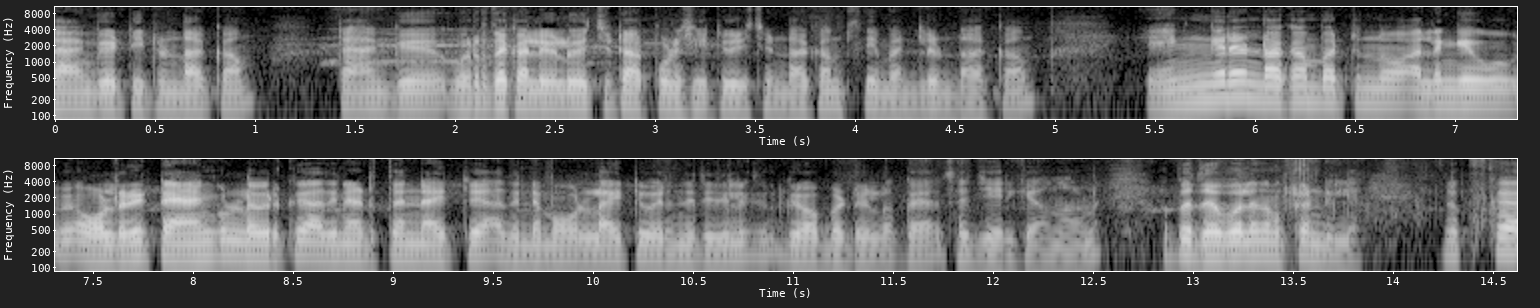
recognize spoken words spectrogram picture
ടാങ്ക് കെട്ടിയിട്ടുണ്ടാക്കാം. ടാങ്ക് വെറുതെ കല്ലുകൾ വെച്ചിട്ട് അർപ്പണ ഷീറ്റ് വിരിച്ചുണ്ടാക്കാം. സിമെന്റിൽ ഉണ്ടാക്കാം. എങ്ങനെ ഉണ്ടാക്കാൻ പറ്റുന്നോ അല്ലെങ്കിൽ ഓൾറെഡി ടാങ്ക് ഉള്ളവർക്ക് അതിനടുത്ത് തന്നെ ആയിട്ട് അതിന്റെ മുകളിലായിട്ട് വരുന്ന രീതിയിൽ ഗ്രോ ബെഡുകളൊക്കെ സജ്ജീകരിക്കാവുന്നതാണ്. അപ്പോൾ ഇതേപോലെ നമുക്ക് കണ്ടില്ലേ? ഇതൊക്കെ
